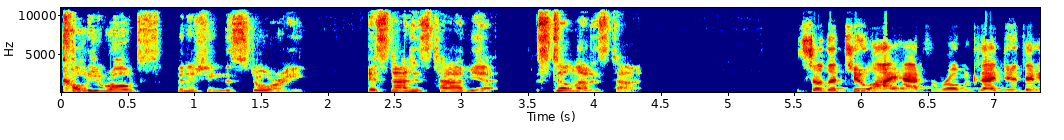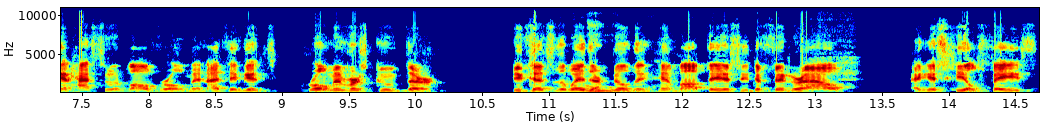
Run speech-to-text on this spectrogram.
Cody Rhodes finishing the story. It's not his time yet. Still not his time. So the two I had for Roman, because I do think it has to involve Roman. I think it's Roman versus Gunther, because of the way they're Ooh. building him up. They just need to figure out, I guess, heel face.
